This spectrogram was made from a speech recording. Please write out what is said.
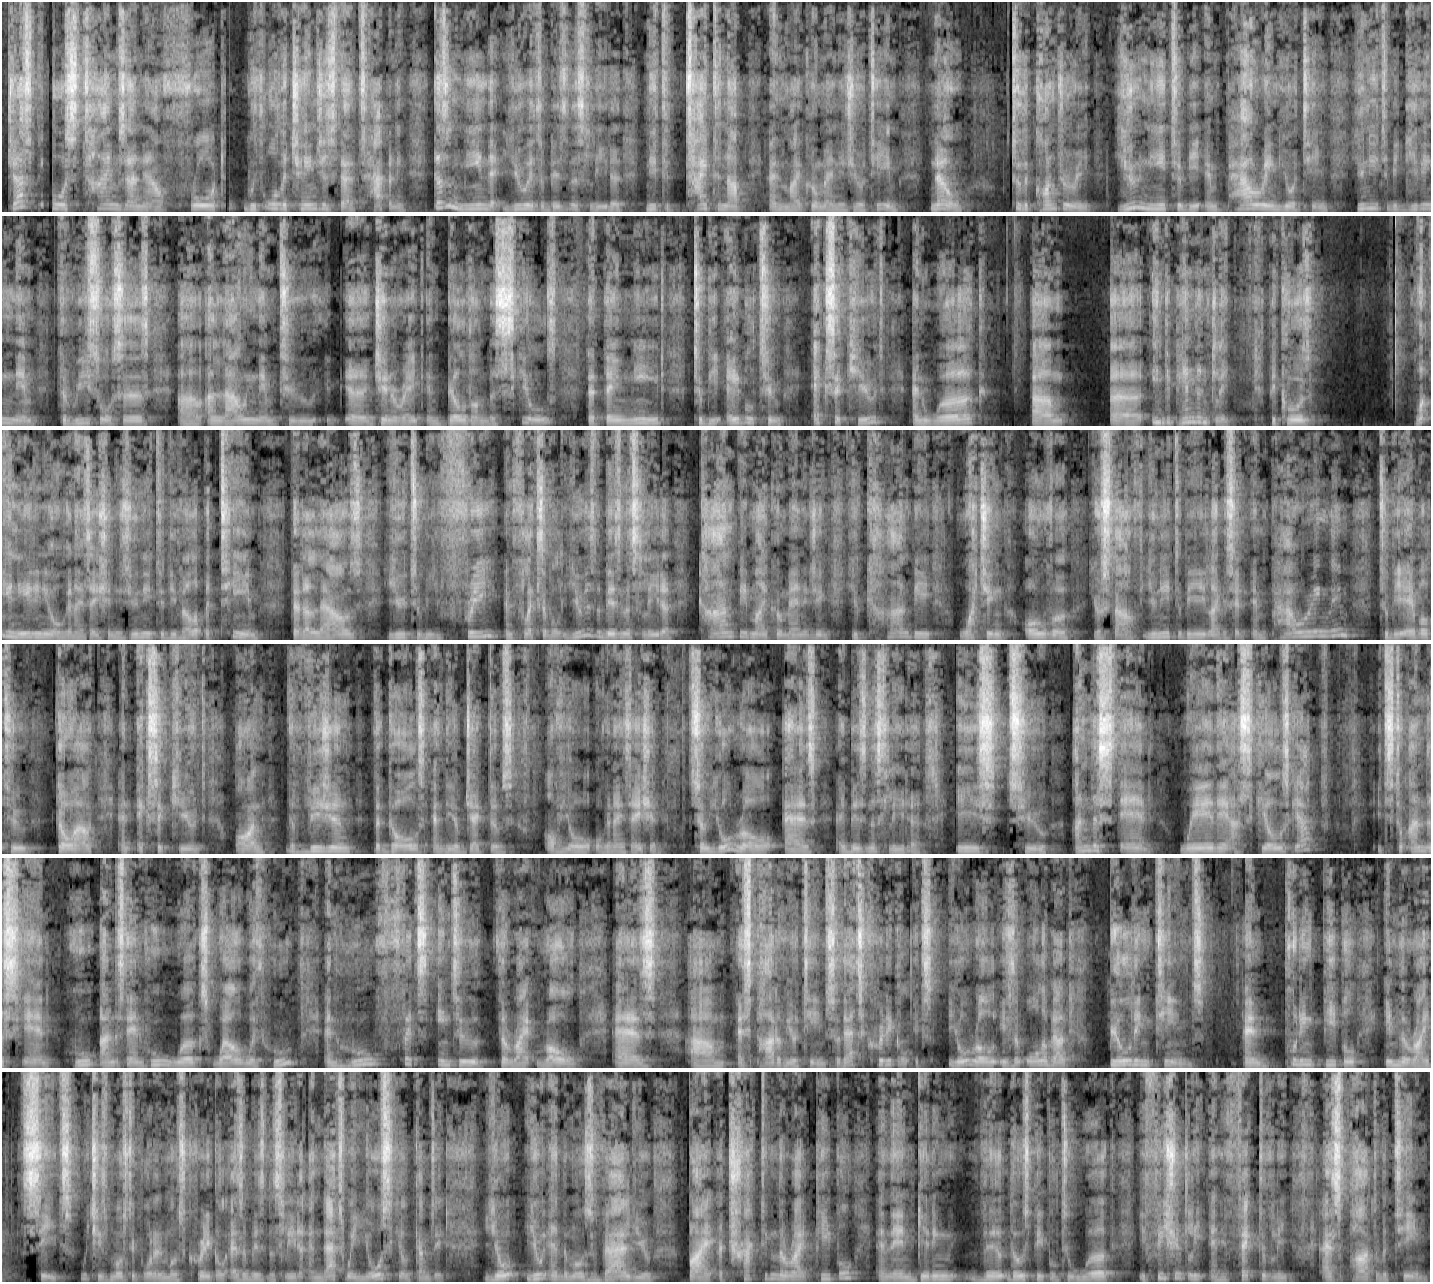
Just because times are now fraught with all the changes that's happening doesn't mean that you as a business leader need to tighten up and micromanage your team. No, to the contrary, you need to be empowering your team. You need to be giving them the resources, uh, allowing them to uh, generate and build on the skills that they need to be able to execute and work um, uh, independently because what you need in your organization is you need to develop a team that allows you to be free and flexible. You as the business leader can't be micromanaging. You can't be watching over your staff. You need to be, like I said, empowering them to be able to go out and execute on the vision, the goals, and the objectives of your organization. So your role as a business leader is to understand where there are skills gaps it's to understand who understand who works well with who and who fits into the right role as um, as part of your team. So that's critical. It's your role is all about building teams and putting people in the right seats, which is most important and most critical as a business leader. And that's where your skill comes in. you you add the most value by attracting the right people and then getting the, those people to work efficiently and effectively as part of a team.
